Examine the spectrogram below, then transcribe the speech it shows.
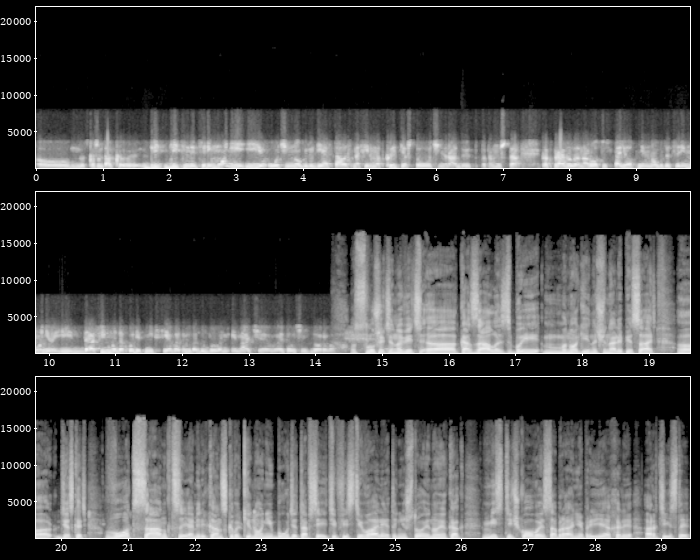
э, скажем так, э, длительной церемонии, и очень много людей осталось на фильм открытия, что очень радует, потому что, как правило, народ устает немного за церемонию, и до фильма доходит не все. В этом году было иначе. Это очень здорово. Слушайте, но ведь, э, казалось бы, многие начинали писать, э, дескать, вот санкции американского кино не будет, а все эти фестивали это не что иное, как местечковое собрание. Приехали артисты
